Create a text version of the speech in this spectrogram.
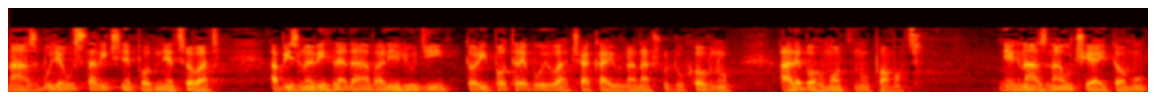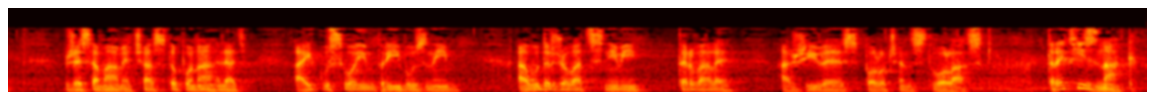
nás bude ustavične podnecovať, aby sme vyhľadávali ľudí, ktorí potrebujú a čakajú na našu duchovnú alebo hmotnú pomoc. Nech nás naučí aj tomu, že sa máme často ponáhľať aj ku svojim príbuzným a udržovať s nimi trvalé a živé spoločenstvo lásky. Tretí znak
